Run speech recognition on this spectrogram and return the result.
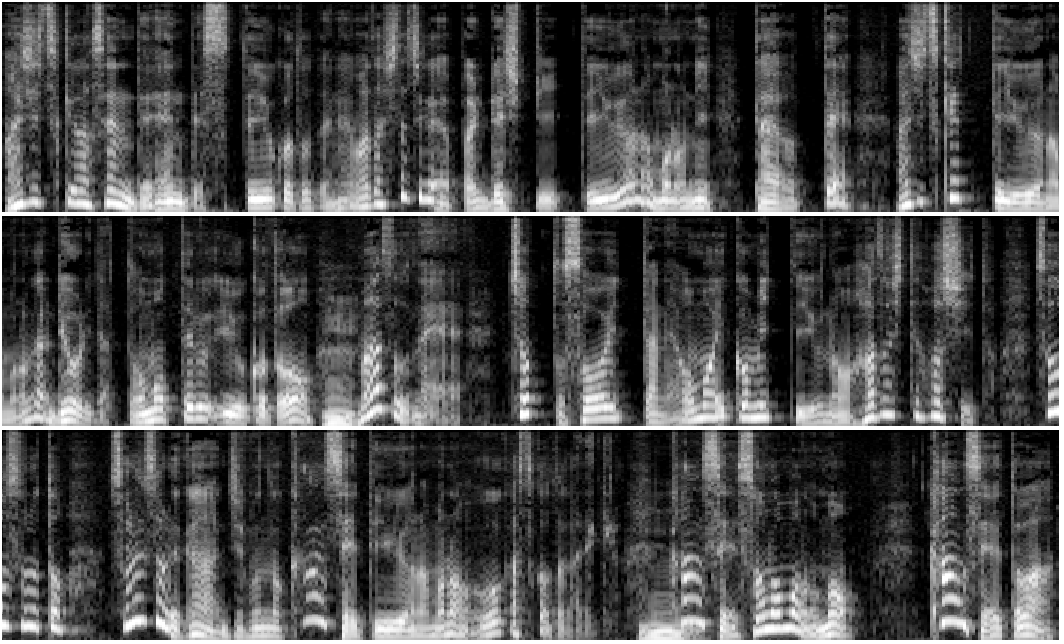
あ、味付けはせんでええんですっていうことでね、私たちがやっぱりレシピっていうようなものに頼って、味付けっていうようなものが料理だと思ってるいうことを、うん、まずね、ちょっとそういったね、思い込みっていうのを外してほしいと。そうすると、それぞれが自分の感性っていうようなものを動かすことができる。うん、感性そのものも、感性とは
